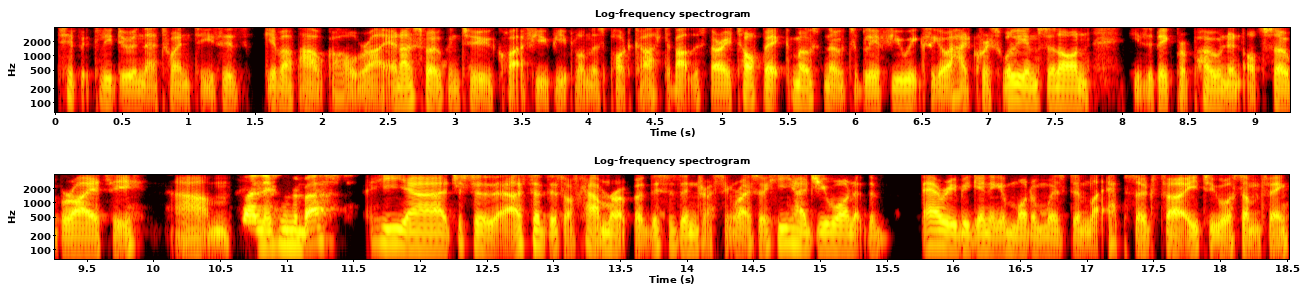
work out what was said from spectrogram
typically do in their 20s is give up alcohol, right? And I've spoken to quite a few people on this podcast about this very topic. Most notably, a few weeks ago, I had Chris Williamson on. He's a big proponent of sobriety. Um, Learning from the best. He uh, just uh, I said this off camera, but this is interesting, right? So he had you on at the very beginning of Modern Wisdom, like episode 32 or something.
